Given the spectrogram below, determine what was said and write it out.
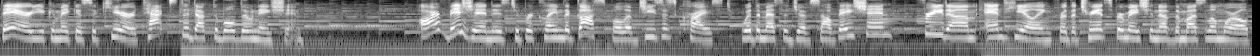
There you can make a secure, tax deductible donation. Our vision is to proclaim the gospel of Jesus Christ with a message of salvation, freedom, and healing for the transformation of the Muslim world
